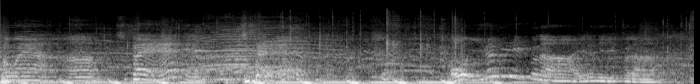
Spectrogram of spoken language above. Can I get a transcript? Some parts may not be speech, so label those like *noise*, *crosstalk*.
*laughs* 동아야, 어, 축하해. 예, 축하해. 오, 이런 일이 있구나. 이런 일이 있구나.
